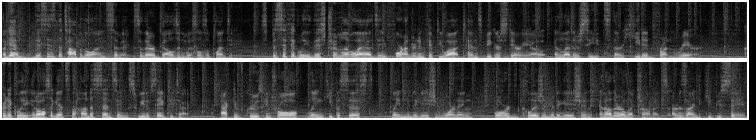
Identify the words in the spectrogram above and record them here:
Again, this is the top of the line Civic, so there are bells and whistles aplenty. Specifically, this trim level adds a 450 watt 10 speaker stereo and leather seats that are heated front and rear. Critically, it also gets the Honda Sensing suite of safety tech, active cruise control, lane keep assist, lane mitigation warning, forward collision mitigation, and other electronics are designed to keep you safe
